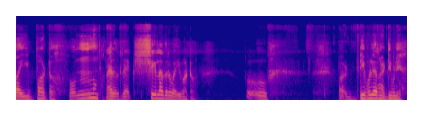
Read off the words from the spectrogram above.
വൈബാട്ടോ ഒന്നും പറയാതെ ഒരു രക്ഷയില്ലാത്തൊരു വൈബാട്ടോ ഓ അടിപൊളി പറഞ്ഞാൽ അടിപൊളിയാണ്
